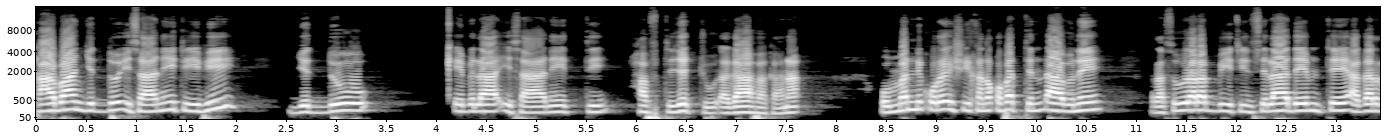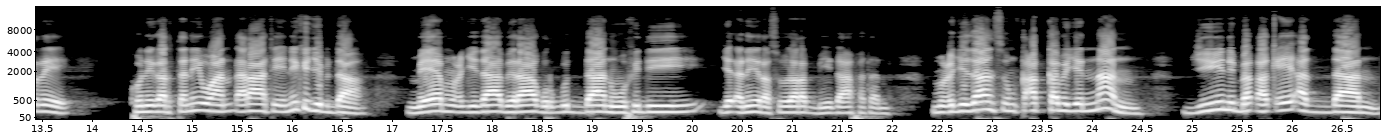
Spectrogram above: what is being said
kaabaan jidduu isaaniitii fi jidduu qiblaa isaaniitti hafti jechuudha gaafa kana ummanni qureeshii kana qofatti hin dhaabne rasuula rabbiitiin silaa deemtee agarree kuni gartanii waan dharaatii ni kijibdaa مي معجزة برا قرقدا وفدي جلاني رسول ربي قافة معجزان سنك أكام جنان جين بقاكي أدان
